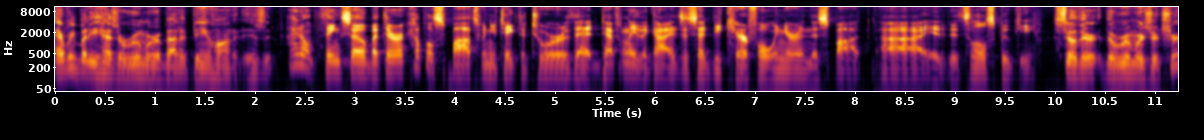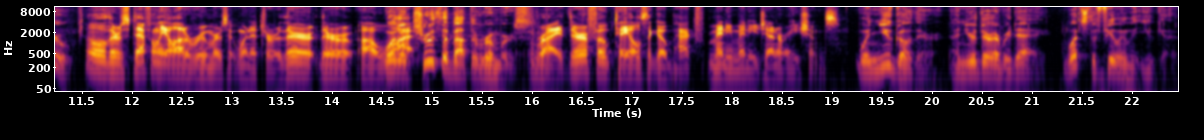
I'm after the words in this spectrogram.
Everybody has a rumor about it being haunted, is it? I don't think so, but there are a couple spots when you take the tour that definitely the guides have said be careful when you're in this spot. Uh, it, it's a little spooky. So there, the rumors are true. Oh, there's definitely a lot of rumors at Winterthur. There, there are uh, Or the truth about the rumors. Right, there are folk tales that go back many, many generations. When you go there and you're there every day, what's the feeling that you get?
